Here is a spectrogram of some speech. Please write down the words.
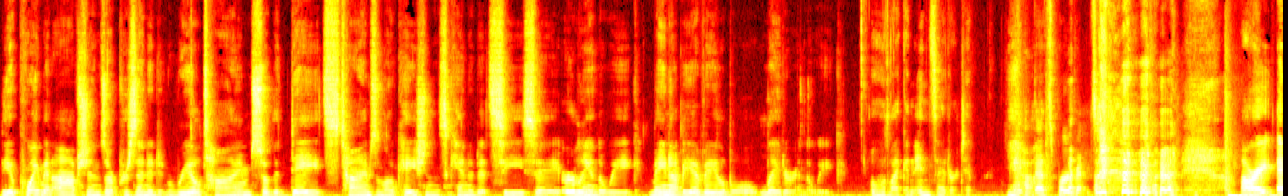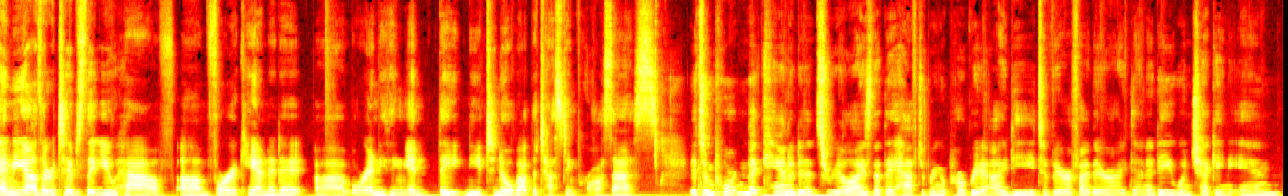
the appointment options are presented in real time, so the dates, times, and locations candidates see, say, early in the week, may not be available later in the week. Oh, like an insider tip. Yeah. That's perfect. All right. Any other tips that you have um, for a candidate uh, or anything in, they need to know about the testing process? It's important that candidates realize that they have to bring appropriate ID to verify their identity when checking in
